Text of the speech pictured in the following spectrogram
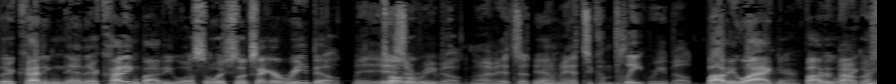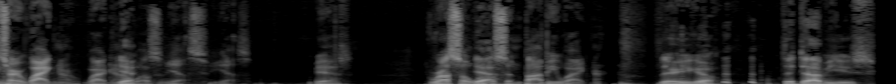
They're cutting and they're cutting Bobby Wilson, which looks like a rebuild. It Total a rebuild. rebuild. It's a yeah. I mean it's a complete rebuild. Bobby Wagner. Bobby or, Wagner. Oh, sorry, Wagner. Wagner yeah. Wilson. Yes, yes. Yes. Russell yeah. Wilson, Bobby Wagner. There you go. the W's.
